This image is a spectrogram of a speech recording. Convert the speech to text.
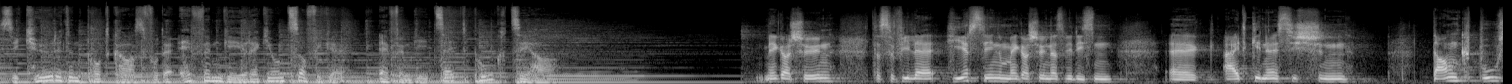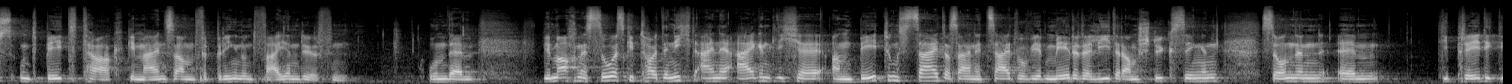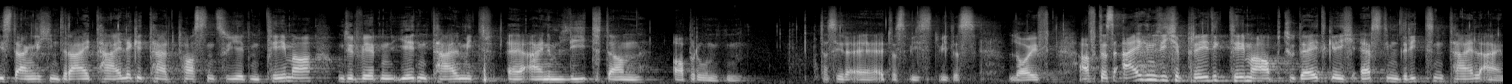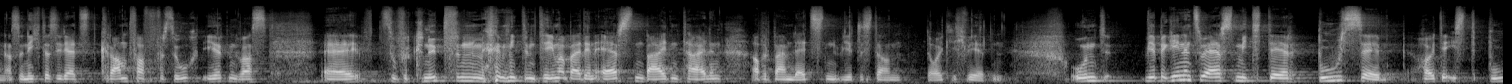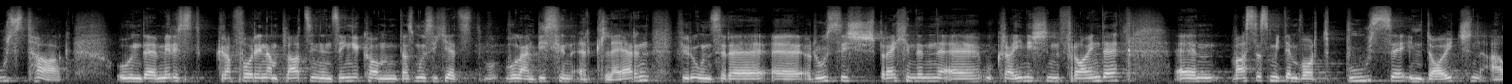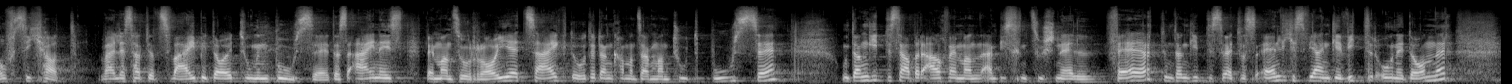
Sie hören den Podcast von der FMG Region Zofingen, fmgz.ch. Mega schön, dass so viele hier sind und mega schön, dass wir diesen äh, eidgenössischen Dank, Buß und Bettag gemeinsam verbringen und feiern dürfen. Und ähm, wir machen es so, es gibt heute nicht eine eigentliche Anbetungszeit, also eine Zeit, wo wir mehrere Lieder am Stück singen, sondern ähm, die Predigt ist eigentlich in drei Teile geteilt, passend zu jedem Thema, und wir werden jeden Teil mit äh, einem Lied dann abrunden dass ihr äh, etwas wisst, wie das läuft. Auf das eigentliche Predigtthema Up to Date gehe ich erst im dritten Teil ein. Also nicht, dass ihr jetzt krampfhaft versucht, irgendwas äh, zu verknüpfen mit dem Thema bei den ersten beiden Teilen, aber beim letzten wird es dann deutlich werden. Und wir beginnen zuerst mit der Buße. Heute ist Bußtag. Und äh, mir ist gerade vorhin am Platz in den Sinn gekommen, das muss ich jetzt wohl ein bisschen erklären für unsere äh, russisch sprechenden äh, ukrainischen Freunde, ähm, was das mit dem Wort Buße im Deutschen auf sich hat. Weil es hat ja zwei Bedeutungen Buße. Das eine ist, wenn man so Reue zeigt, oder dann kann man sagen, man tut Buße. Und dann gibt es aber auch, wenn man ein bisschen zu schnell fährt, und dann gibt es so etwas Ähnliches wie ein Gewitter ohne Donner.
